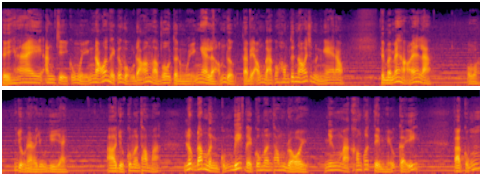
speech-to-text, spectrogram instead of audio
thì hai anh chị của Nguyễn nói về cái vụ đó mà vô tình Nguyễn nghe lỡm được. Tại vì ông bà cũng không tính nói cho mình nghe đâu. Thì mình mới hỏi là ủa cái vụ này là vụ gì vậy? À, vụ cô Minh Thông hả? Lúc đó mình cũng biết về cô Minh Thông rồi nhưng mà không có tìm hiểu kỹ. Và cũng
